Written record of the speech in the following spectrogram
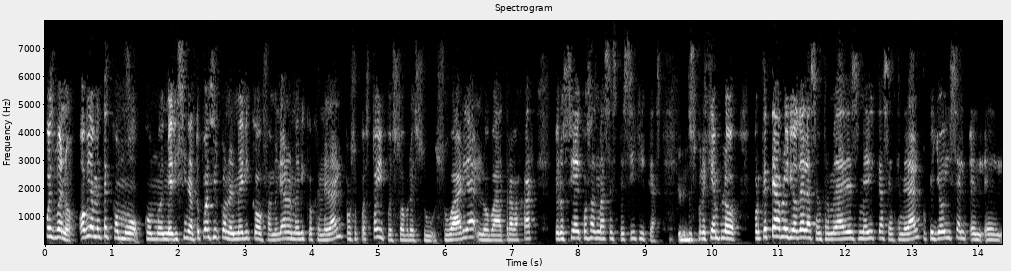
Pues bueno, obviamente como, como en medicina, tú puedes ir con el médico familiar o el médico general, por supuesto, y pues sobre su, su área lo va a trabajar, pero sí hay cosas más específicas. Entonces, por ejemplo, ¿por qué te hablo yo de las enfermedades médicas en general? Porque yo hice el,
